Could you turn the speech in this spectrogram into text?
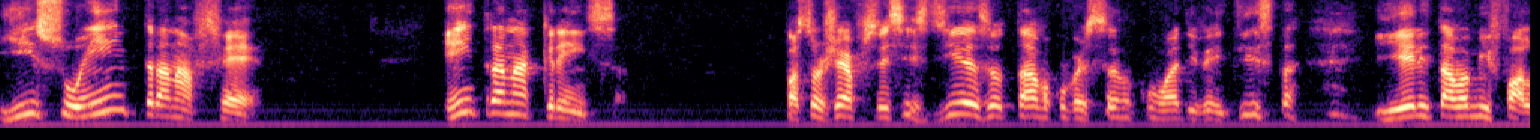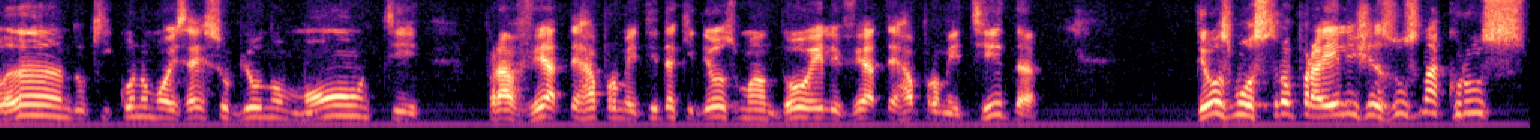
e isso entra na fé, entra na crença. Pastor Jefferson, esses dias eu estava conversando com um adventista e ele estava me falando que quando Moisés subiu no monte para ver a terra prometida, que Deus mandou ele ver a terra prometida, Deus mostrou para ele Jesus na cruz.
